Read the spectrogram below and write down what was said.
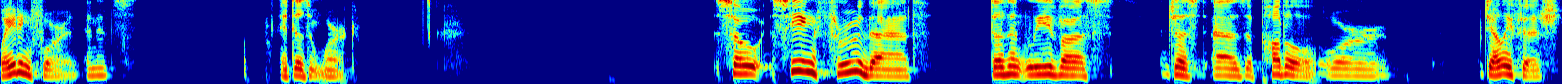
waiting for it, and it's it doesn't work. so seeing through that doesn't leave us just as a puddle or jellyfish.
